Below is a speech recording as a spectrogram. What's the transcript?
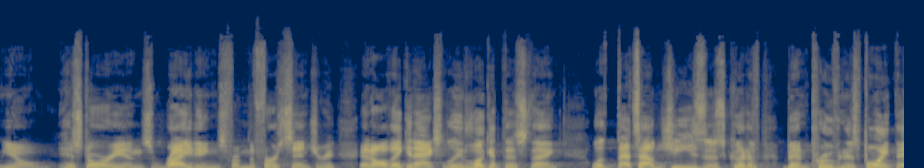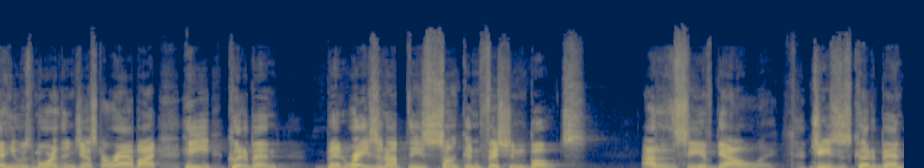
you know, historians' writings from the first century and all. They can actually look at this thing. Well, that's how Jesus could have been proving his point that he was more than just a rabbi. He could have been, been raising up these sunken fishing boats out of the Sea of Galilee. Jesus could have been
